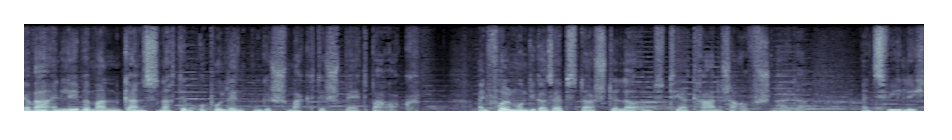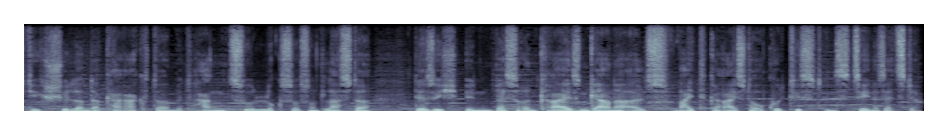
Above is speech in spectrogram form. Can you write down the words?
Er war ein Lebemann ganz nach dem opulenten Geschmack des Spätbarock. Ein vollmundiger Selbstdarsteller und theatralischer Aufschneider. Ein zwielichtig schillernder Charakter mit Hang zu Luxus und Laster, der sich in besseren Kreisen gerne als weitgereister Okkultist in Szene setzte.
